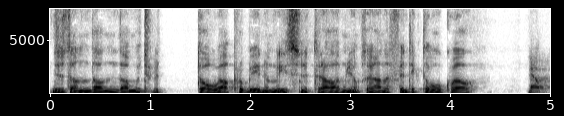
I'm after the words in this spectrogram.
dus dan, dan, dan moeten we toch wel proberen om er iets neutraler mee om te gaan. Dat vind ik toch ook wel. Ja,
